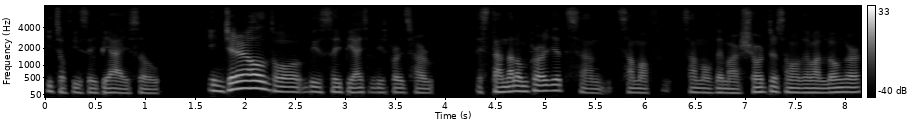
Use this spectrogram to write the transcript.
each of these APIs. So in general, all these APIs and these projects are standalone projects, and some of some of them are shorter, some of them are longer.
